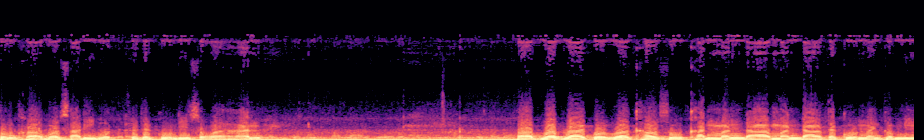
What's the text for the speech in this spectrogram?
ทรงเคราะห์ภาษารีบทคือตระกูลที่ส่งอาหารพอเมื่อปรากฏว่าเข้าสู่คันมันดามันดาตระกูลนั้นก็มี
